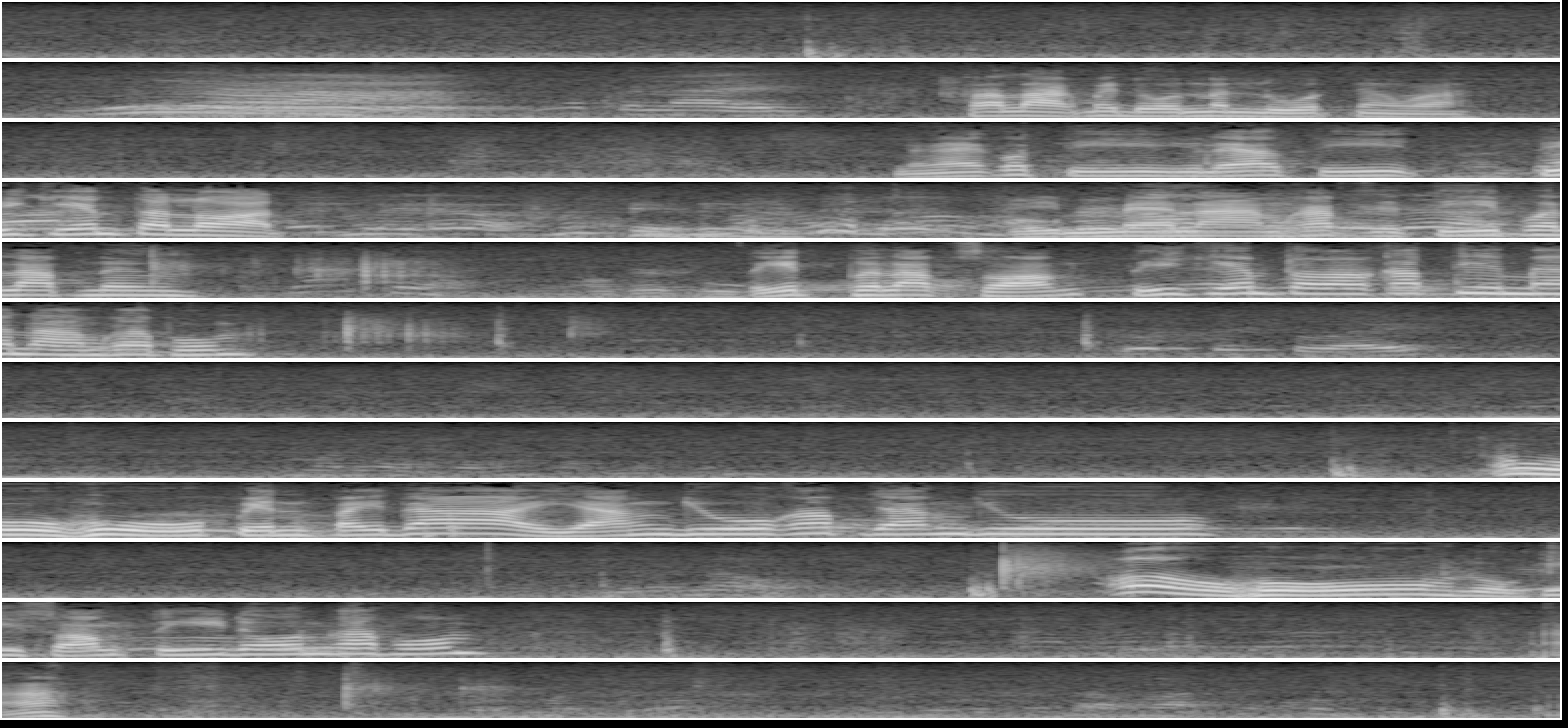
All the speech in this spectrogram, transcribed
เฮ้ยไม่เป็นไร ถ้าลากไม่โดนมันหลุดยังวะยังไงก็ตีอยู่แล้วตี ตีเกมตลอดทีแม่น้ำครับจะตีเพื่อรับหนึ่งติดเพื่อรับสองตีเกมตลอดครับที่แม่น้ำครับผมโอ้โหเป็นไปได้ยังอยู่ครับยังอยู่ โอ้โหลูกที่สองตีโดนครับผมอะ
